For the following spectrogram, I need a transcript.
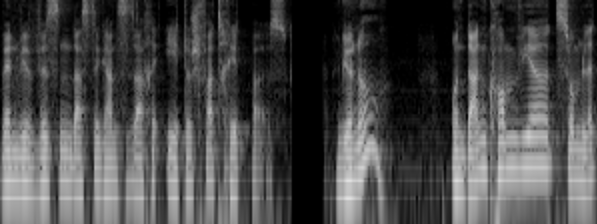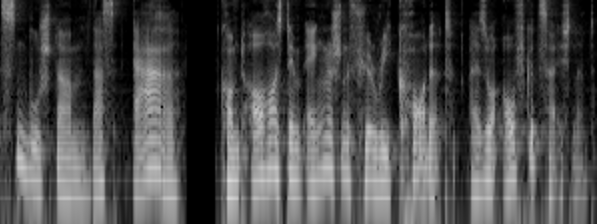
wenn wir wissen, dass die ganze Sache ethisch vertretbar ist. Genau. Und dann kommen wir zum letzten Buchstaben. Das R kommt auch aus dem Englischen für recorded, also aufgezeichnet.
